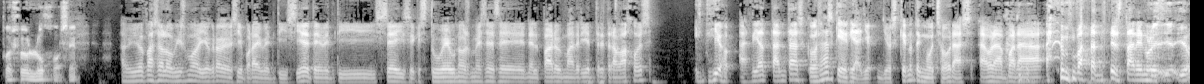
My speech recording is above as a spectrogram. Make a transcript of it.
pues fue un lujo, sí. A mí me pasó lo mismo, yo creo que sí, por ahí 27, 26, que estuve unos meses en el paro en Madrid entre trabajos y, tío, hacía tantas cosas que decía, yo, yo es que no tengo ocho horas ahora para, para estar en... Yo,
